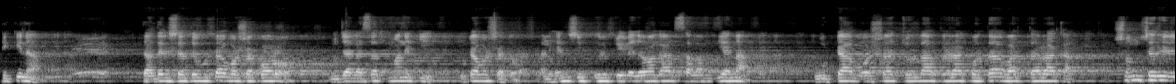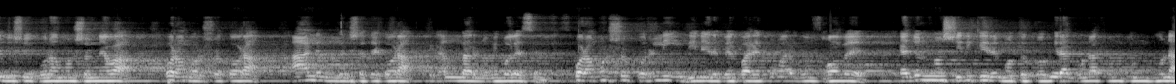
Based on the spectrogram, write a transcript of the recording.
ঠিক না? তাদের সাথে উঠা বসা করো। মুজালাসাত মানে কি? উঠা বসা করো। তাহলে হ্যান্ডশিপ করে ফেলে যাওয়া গা, সালাম দিয়া না। উঠা বসা চলা ফেরা কথাবার্তা রাখা, সংসারের বিষয়ে পরামর্শ নেওয়া, পরামর্শ করা আলেমদের সাথে করা। আল্লাহর নবী বলেছেন। পরামর্শ করলেই দিনের ব্যাপারে তোমার বুঝ হবে। এজন্য শিরিকের মতো কবিরা গুণা কোন গুণা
